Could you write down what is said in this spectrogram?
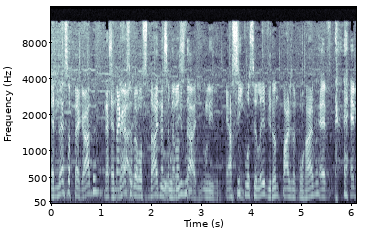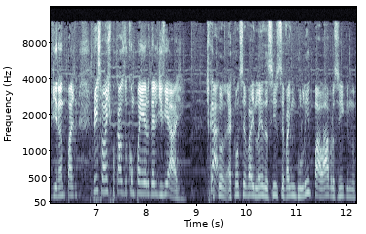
É nessa pegada? Nessa é pegada. nessa velocidade? É nessa o livro? velocidade, o livro. É assim Sim. que você lê, virando página com raiva? É, é virando página. Principalmente por causa do companheiro dele de viagem. Tipo, Cara, é quando você vai lendo assim, você vai engolindo palavras assim que não.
